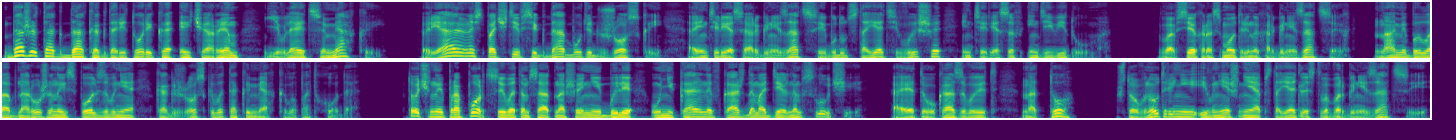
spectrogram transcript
Даже тогда, когда риторика HRM является мягкой, реальность почти всегда будет жесткой, а интересы организации будут стоять выше интересов индивидуума. Во всех рассмотренных организациях нами было обнаружено использование как жесткого, так и мягкого подхода. Точные пропорции в этом соотношении были уникальны в каждом отдельном случае, а это указывает на то, что внутренние и внешние обстоятельства в организации,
